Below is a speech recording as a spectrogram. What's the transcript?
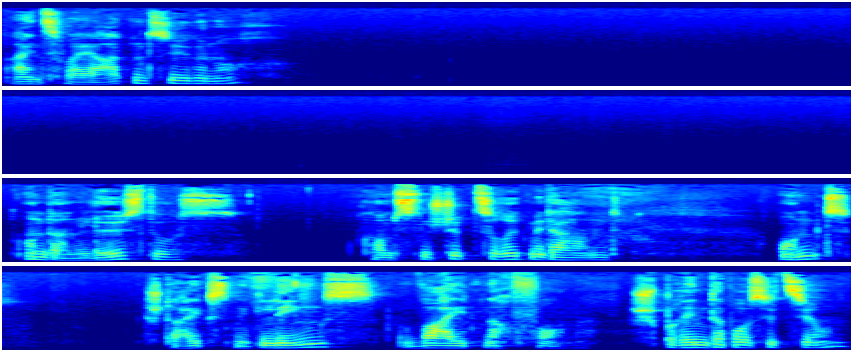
Ein, zwei Atemzüge noch. Und dann löst du es, kommst ein Stück zurück mit der Hand und steigst mit links weit nach vorne. Sprinterposition.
